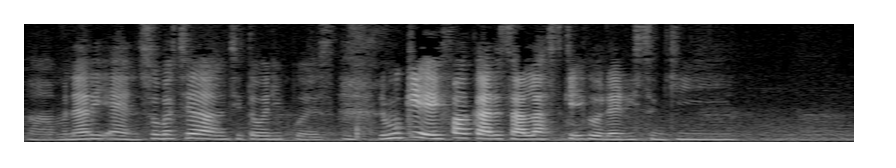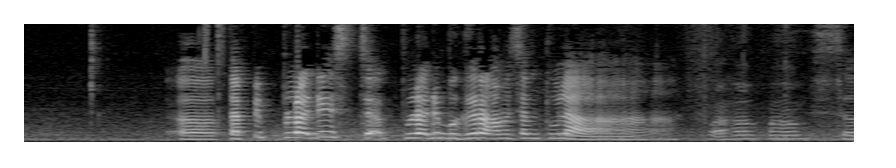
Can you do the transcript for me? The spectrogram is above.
Ha, menarik kan? So baca lah cerita Oedipus. Dia mungkin Eva kan ada salah sikit kot dari segi uh, tapi plot dia plot dia bergerak macam tu lah. Hmm. Faham, faham. So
